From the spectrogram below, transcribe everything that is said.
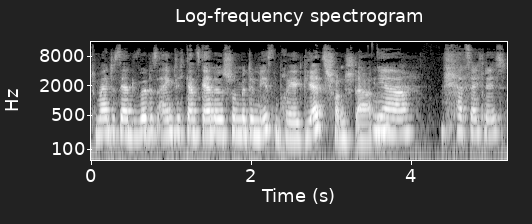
du meintest ja, du würdest eigentlich ganz gerne schon mit dem nächsten Projekt jetzt schon starten. Ja, tatsächlich.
